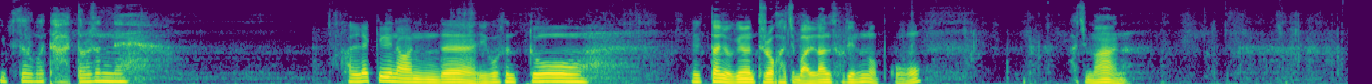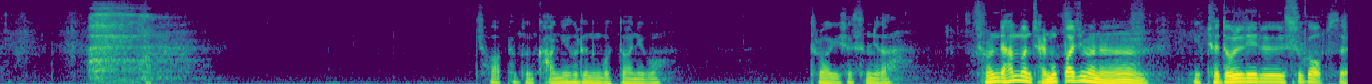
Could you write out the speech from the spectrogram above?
잎사구가 다 떨어졌네. 갈래길이 나왔는데 이곳은 또 일단 여기는 들어가지 말란 소리는 없고 하지만 저 앞에 무슨 강이 흐르는 것도 아니고 들어가기 싫습니다. 그런데 한번 잘못 빠지면은 이 되돌릴 수가 없어요.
